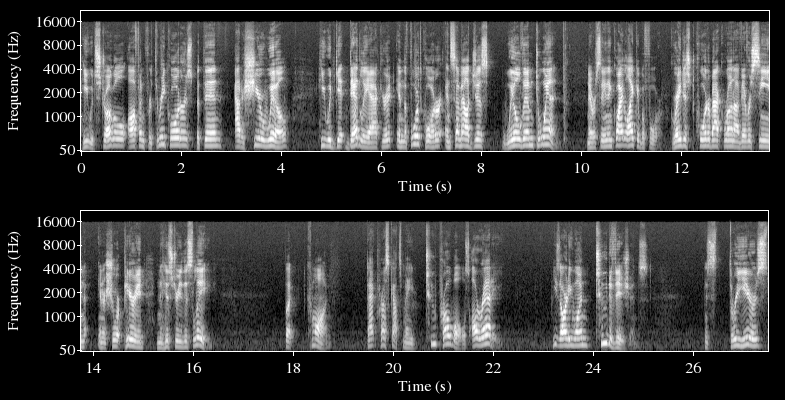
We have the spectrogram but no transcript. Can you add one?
he would struggle often for three quarters, but then, out of sheer will, he would get deadly accurate in the fourth quarter and somehow just will them to win. Never seen anything quite like it before. Greatest quarterback run I've ever seen in a short period in the history of this league. But come on, Dak Prescott's made two Pro Bowls already. He's already won two divisions. It's three years,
